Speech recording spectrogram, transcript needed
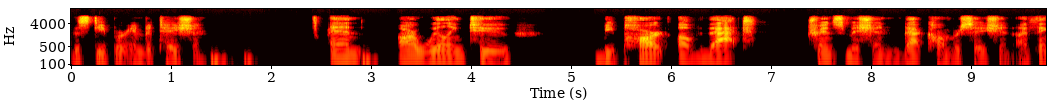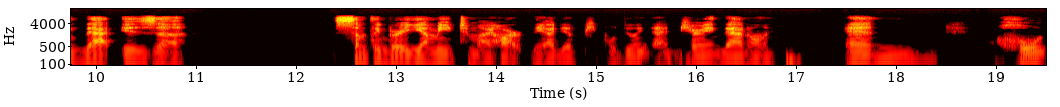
this deeper invitation and are willing to be part of that transmission that conversation. I think that is uh something very yummy to my heart the idea of people doing that and carrying that on. And hold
